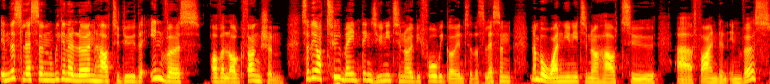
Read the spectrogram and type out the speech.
In this lesson, we're going to learn how to do the inverse of a log function. So there are two main things you need to know before we go into this lesson. Number one, you need to know how to uh, find an inverse.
